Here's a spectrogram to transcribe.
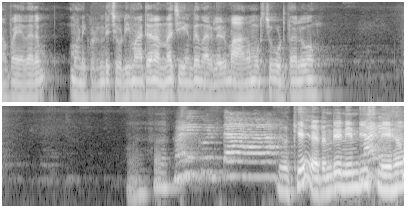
അപ്പോൾ ഏതായാലും മണിക്കൂട്ടന്റെ ചൊടി മാറ്റാൻ എന്നാ ചെയ്യേണ്ടതെന്ന് അറിയില്ല. ഒരു മാങ്ങ മുറിച്ച് കൊടുത്താലോ? ഓക്കെ ഏട്ടന്റെ അനിയന്റെ സ്നേഹം.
